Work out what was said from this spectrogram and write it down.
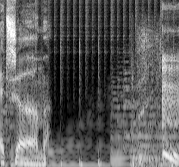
Get some. Yeah,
